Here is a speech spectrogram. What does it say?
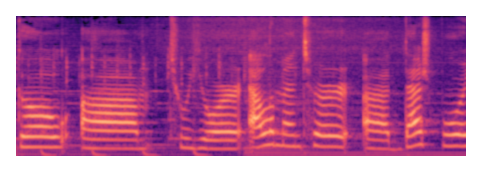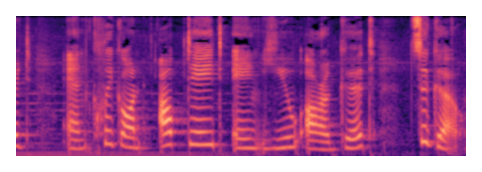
go um, to your Elementor uh, dashboard and click on update and you are good to go.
